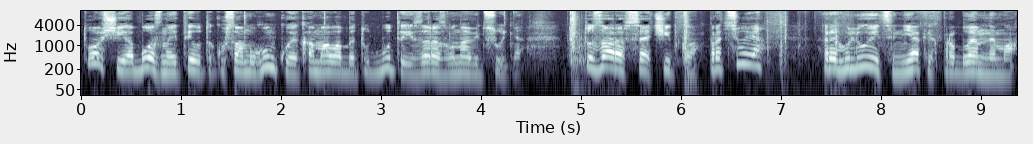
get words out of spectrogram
товщі або знайти таку саму гумку, яка мала би тут бути, і зараз вона відсутня. Тобто зараз все чітко працює, регулюється, ніяких проблем нема.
